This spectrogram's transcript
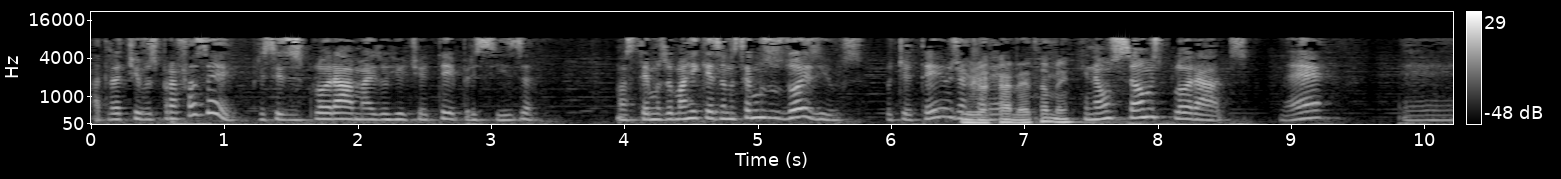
atrativos para fazer. Precisa explorar mais o Rio Tietê? Precisa. Nós temos uma riqueza, nós temos os dois rios, o Tietê e o E o Jacaré. jacaré também. que não são explorados, né? É,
